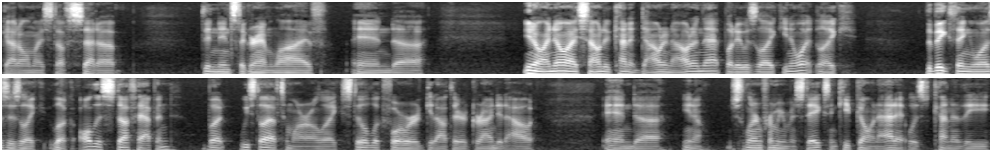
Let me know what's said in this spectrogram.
Got all my stuff set up. Did an Instagram live, and uh, you know, I know I sounded kind of down and out on that, but it was like, you know what, like the big thing was is like, look, all this stuff happened but we still have tomorrow. Like, still look forward, get out there, grind it out, and uh, you know, just learn from your mistakes and keep going at it. Was kind of the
